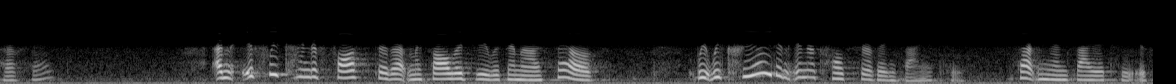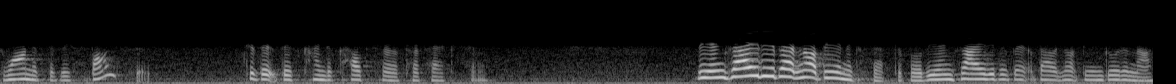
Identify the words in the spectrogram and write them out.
perfect. And if we kind of foster that mythology within ourselves, we, we create an inner culture of anxiety. Certainly, anxiety is one of the responses to the, this kind of culture of perfection. The anxiety about not being acceptable, the anxiety about not being good enough,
